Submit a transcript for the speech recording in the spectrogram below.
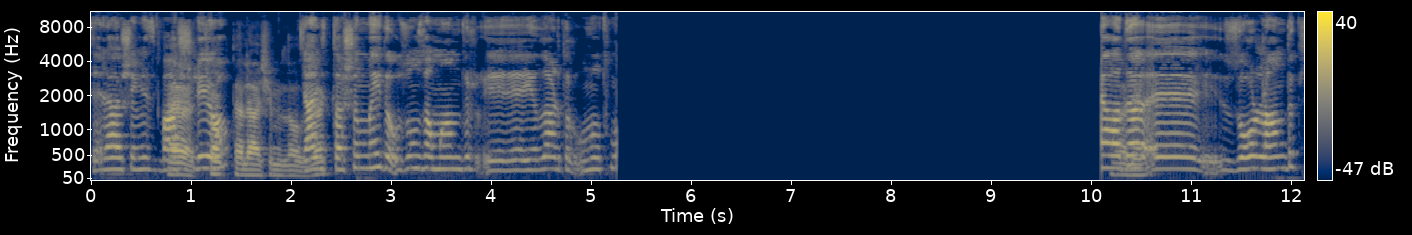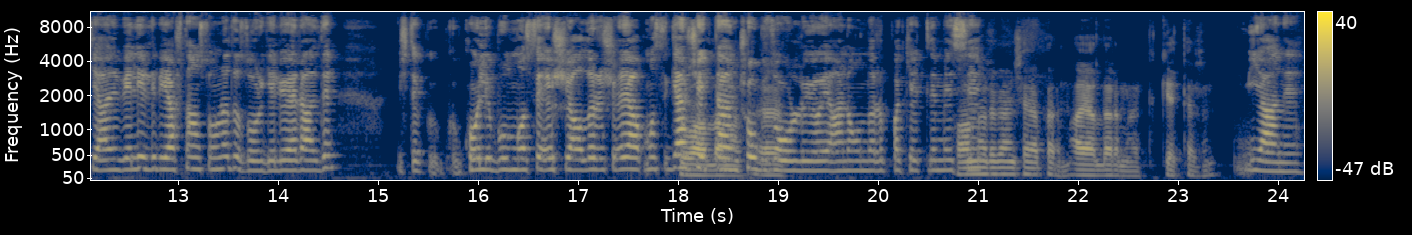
Telaşemiz başlıyor. Evet, çok telaşımız olacak. Yani taşınmayı da uzun zamandır, e, yıllardır unutmuş. Bayağı da e, zorlandık yani belirli bir yaştan sonra da zor geliyor herhalde. İşte koli bulması, eşyaları şey yapması gerçekten Çuvallaması, çok evet. zorluyor yani onları paketlemesi Onları ben şey yaparım, ayarlarım artık, getiririm. yani.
